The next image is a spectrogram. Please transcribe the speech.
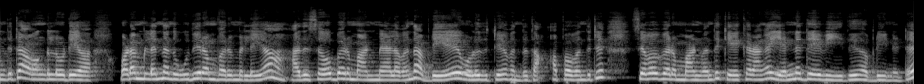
வந்துட்டு அவங்களுடைய உடம்புலேருந்து அந்த உதிரம் வரும் இல்லையா? அது சிவபெருமான் மேலே வந்து அப்படியே ஒழுதுட்டே வந்துதான். அப்போ வந்துட்டு சிவபெருமான் வந்து கேட்குறாங்க என்ன தேவி இது? அப்படின்னுட்டு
